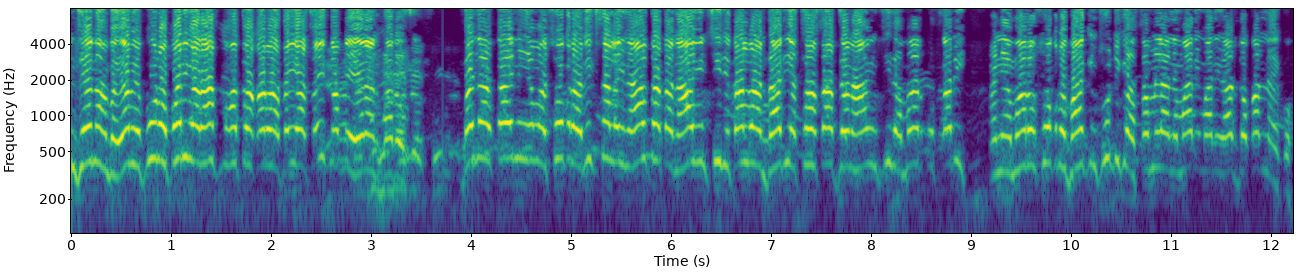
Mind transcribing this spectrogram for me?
સમજે ના ભાઈ અમે પૂરો પરિવાર આત્મહત્યા કરવા તૈયાર છે તમને હેરાન કરે છે. બનાવ કઈ નહીં અમારા છોકરા રિક્ષા લઈને આવતા હતા ને આવીને સીધી તલવાર ધાર્યા છ સાત જણા આવીને સીધા મારકુટ કરી અને મારો છોકરો ભાગીને છૂટી ગયો સમલાને મારી મારી અડધો કરી નાખ્યો.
